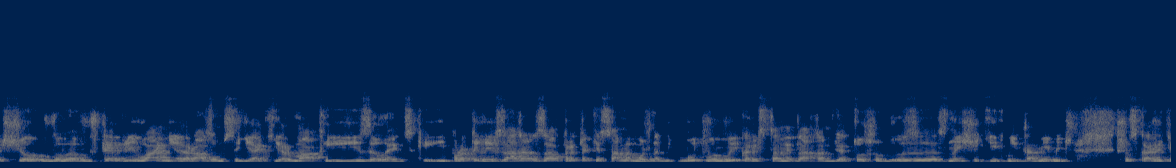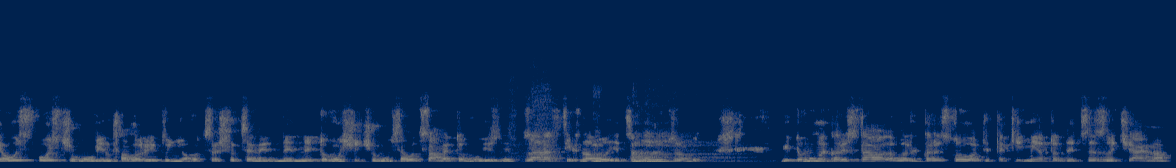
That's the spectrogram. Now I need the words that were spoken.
що в, теплій ванні разом сидять Єрмак і Зеленський. І проти них завтра таке саме можна бути використане да, там, для того, щоб знищити їхній там імідж, що скажуть, а ось ось чому він фаворит у нього. Це що це не, не, не тому, що чомусь, а от саме тому. І зараз технології це можуть зробити. І тому використовувати такі методи це звичайно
